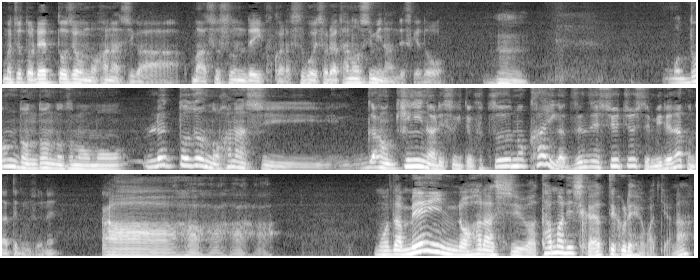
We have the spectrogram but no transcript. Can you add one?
まあ、ちょっとレッド・ジョンの話が、まあ、進んでいくからすごいそれは楽しみなんですけどうん。もうどんどんどんどんそのもうレッド・ジョンの話が気になりすぎて普通の回が全然集中して見れなくなってくるんですよね。ああはあはあはあはあもうだメインの話はたまにしかやってくれへんわけやな。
